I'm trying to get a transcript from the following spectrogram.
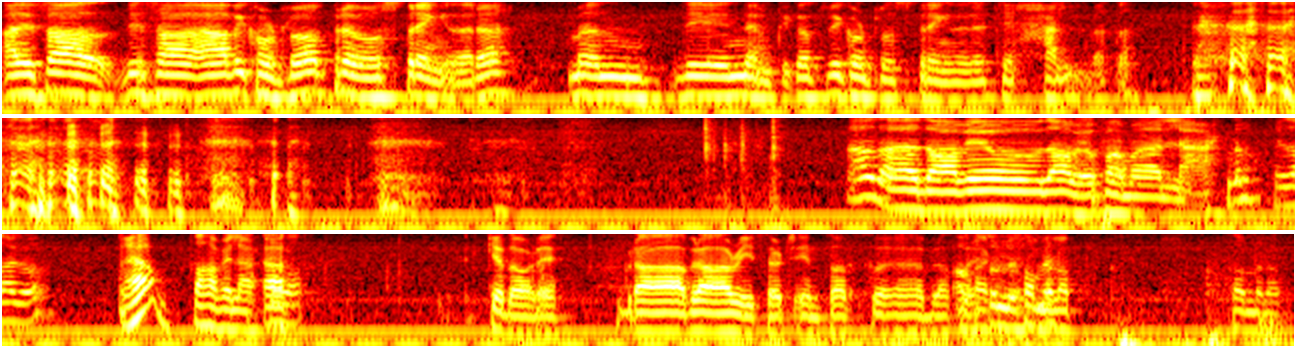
Nei, de, sa, de sa ja, vi kommer til å prøve å sprenge dere, men de nevnte ikke at vi kommer til å sprenge dere til helvete. ja, men da, da, har vi jo, da har vi jo faen meg lært noe i dag òg. Ja, da har vi lært Ja. det, da. Ikke dårlig. Bra, bra research-innsats, uh, Brattler. Absolutt. Tommel opp. Tommel opp.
